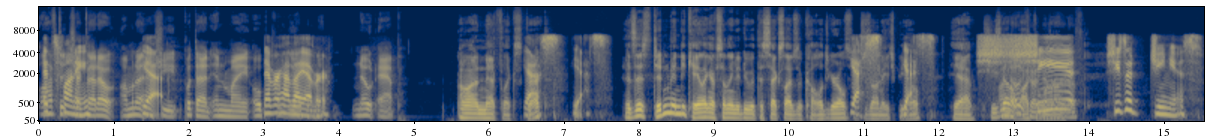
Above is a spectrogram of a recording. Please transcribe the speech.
I'll have to funny. check that out. I'm gonna Yeah. actually put that in my open. Never have I ever. Note app. On Netflix, correct? Yes, yes, Is this, didn't Mindy Kaling have something to do with the sex lives of college girls? yes. Which is on HBO. Yes, Yeah. She's She- got a lot she- she's a genius.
